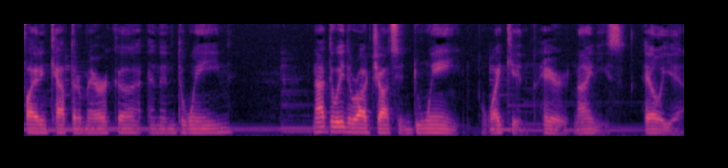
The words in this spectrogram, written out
fighting Captain America, and then Dwayne. Not Dwayne the Rock Johnson, Dwayne, white kid, hair, 90s. Hell yeah.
